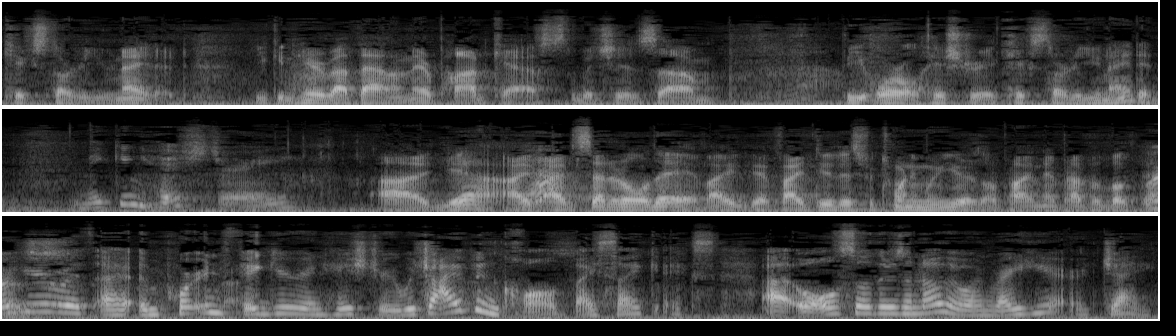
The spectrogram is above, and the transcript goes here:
Kickstarter United. You can hear about that on their podcast, which is um, the oral history of Kickstarter United. Making history. Uh, yeah, I, have said it all day. If I if I do this for 20 more years, I'll probably never have a book. We're has, here with an important figure in history, which I've been called by psychics. Uh, also, there's another one right here, Jay.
